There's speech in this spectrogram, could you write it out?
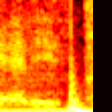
at it.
